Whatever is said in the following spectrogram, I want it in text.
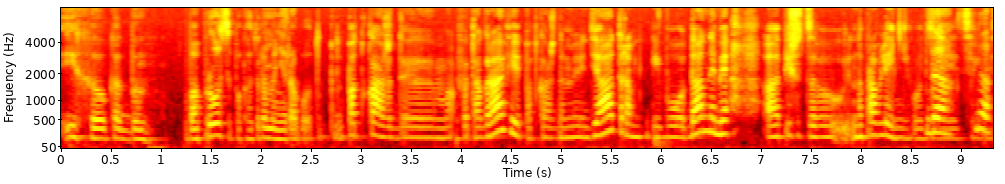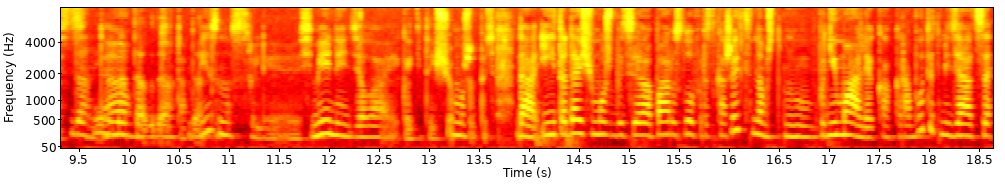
их как бы вопросы, по которым они работают. Под каждой фотографией, под каждым медиатором, его данными а, пишется направление его да, деятельности. Да, да, да именно так, да. Там да, бизнес да. или семейные дела и какие-то еще, может быть. Да, и тогда еще, может быть, пару слов расскажите нам, чтобы мы понимали, как работает медиация,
